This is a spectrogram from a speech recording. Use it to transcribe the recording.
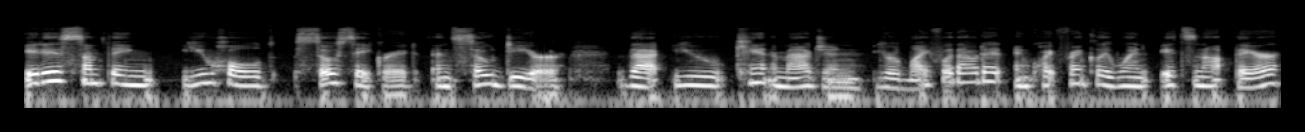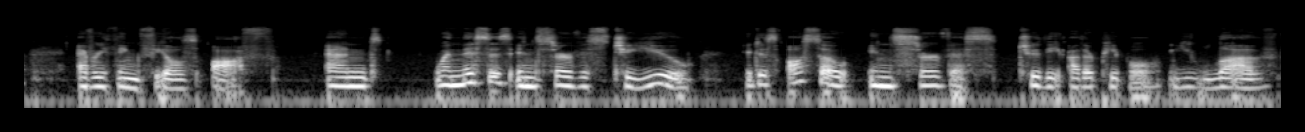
It is something you hold so sacred and so dear that you can't imagine your life without it. And quite frankly, when it's not there, everything feels off. And when this is in service to you, it is also in service to the other people you love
